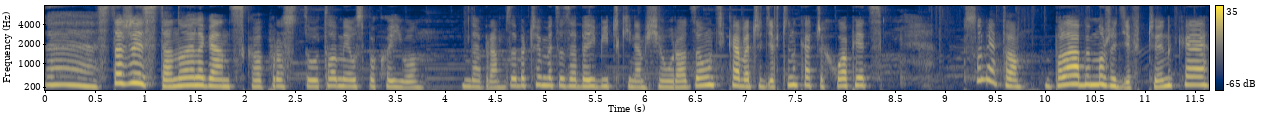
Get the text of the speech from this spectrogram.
Eee, starzysta, no elegancko, po prostu to mnie uspokoiło. Dobra, zobaczymy co za bejbiczki nam się urodzą. Ciekawe czy dziewczynka, czy chłopiec. W sumie to wolałabym może dziewczynkę.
